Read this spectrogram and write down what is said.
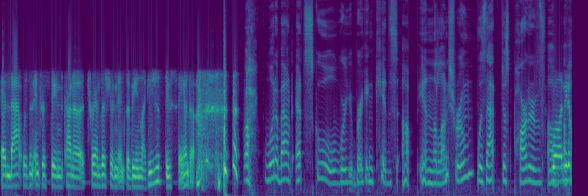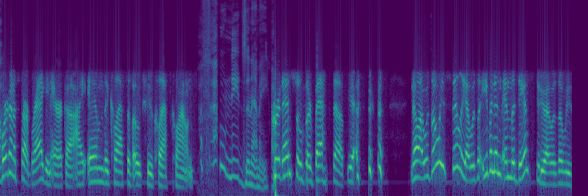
and that was an interesting kind of transition into being like you just do stand up. what about at school? Were you breaking kids up in the lunchroom? Was that just part of? Uh, well, I mean, if we're going to start bragging, Erica, I am the class of 02 class clowns. Who needs an Emmy? Credentials are backed up. Yeah. No, I was always silly. I was even in in the dance studio. I was always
